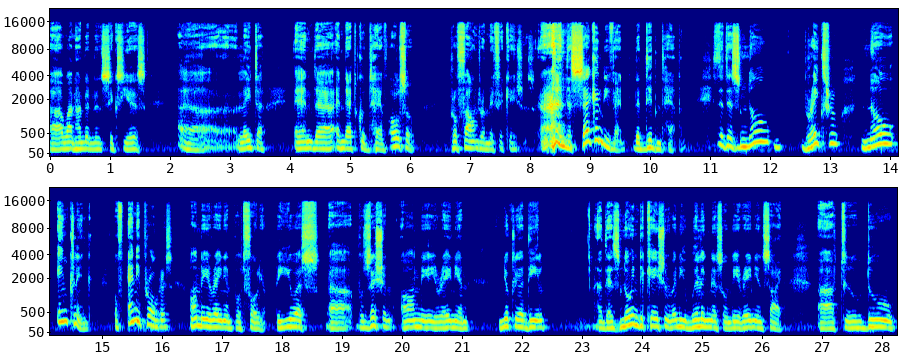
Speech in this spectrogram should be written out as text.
uh, 106 years uh, later, and uh, and that could have also profound ramifications. and the second event that didn't happen is that there's no breakthrough, no inkling of any progress on the Iranian portfolio. The U.S. Uh, position on the Iranian nuclear deal Uh, there's no indication of any willingness on the Iranian side uh, to do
